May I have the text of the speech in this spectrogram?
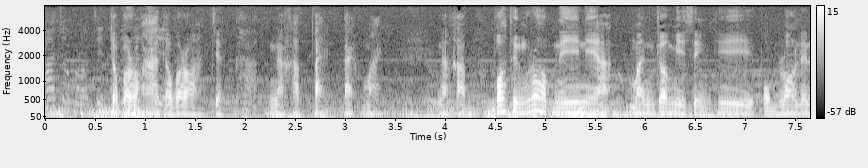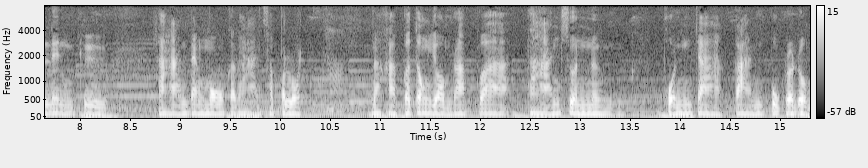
ห้าจปรเจ็ดจปร5จปร7ค่ะนะครับแตกแตกใหม่นะครับพอถึงรอบนี้เนี่ยมันก็มีสิ่งที่ผมล้อเล่นๆ คือทหารแตงโมกับทหารสับปะรดค่ะนะครับก็ต้องยอมรับว่าทหารส่วนหนึ่ง ผลจากการปลุกระดม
